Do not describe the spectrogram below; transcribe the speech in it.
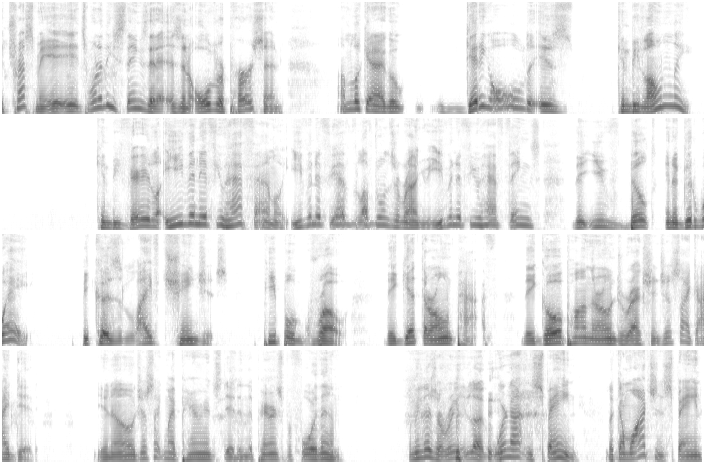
it- trust me, it- it's one of these things that as an older person, I'm looking at. I go, getting old is can be lonely, can be very lo- even if you have family, even if you have loved ones around you, even if you have things that you've built in a good way, because life changes. People grow. They get their own path. They go upon their own direction, just like I did. You know, just like my parents did, and the parents before them. I mean, there's a re- look. We're not in Spain. Look, I'm watching Spain,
